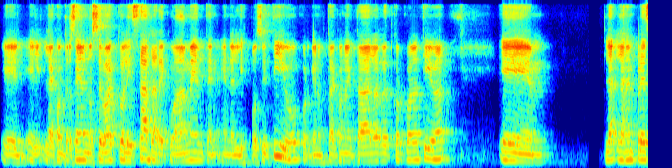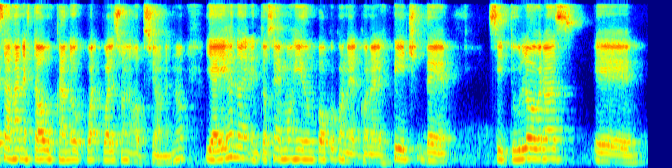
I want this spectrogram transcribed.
la contraseña no se va a actualizar adecuadamente en, el dispositivo porque no está conectada a la red corporativa. Eh, las empresas han estado buscando cuáles son las opciones, ¿no? Y ahí es donde entonces hemos ido un poco con el, con el speech de si tú logras eh,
